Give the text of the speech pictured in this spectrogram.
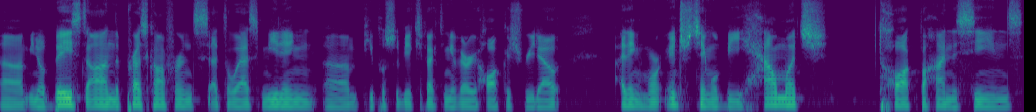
Um, you know, based on the press conference at the last meeting, um, people should be expecting a very hawkish readout. I think more interesting will be how much talk behind the scenes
